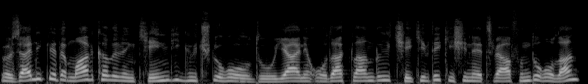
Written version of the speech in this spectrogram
Özellikle de markaların kendi güçlü olduğu yani odaklandığı çekirdek işin etrafında olan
